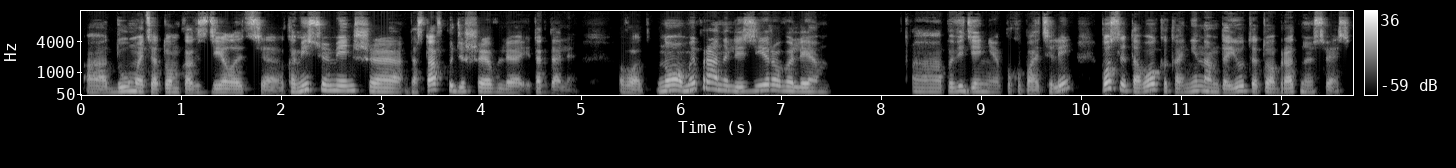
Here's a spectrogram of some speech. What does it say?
а, думать о том, как сделать э, комиссию меньше, доставку дешевле и так далее. Вот. Но мы проанализировали а, поведение покупателей после того, как они нам дают эту обратную связь.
